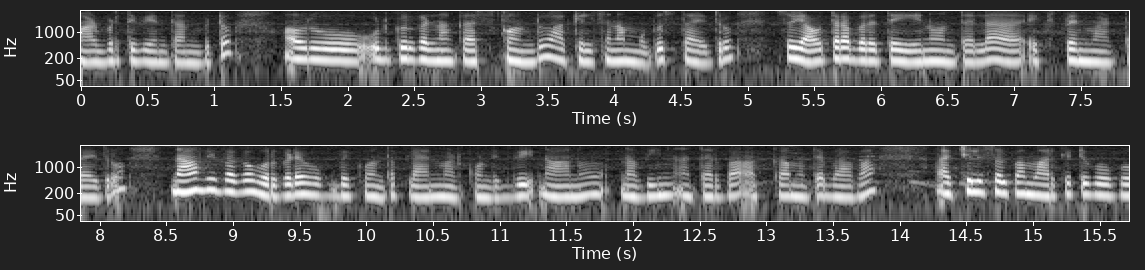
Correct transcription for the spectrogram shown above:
ಮಾಡಿಬಿಡ್ತೀವಿ ಅಂತ ಅಂದ್ಬಿಟ್ಟು ಅವರು ಹುಡುಗರುಗಳನ್ನ ಕರೆಸ್ಕೊಂಡು ಆ ಕೆಲಸನ ಮುಗಿಸ್ತಾ ಇದ್ರು. ಸೊ ಯಾವ ಥರ ಬರುತ್ತೆ, ಏನು ಅಂತೆಲ್ಲ ಎಕ್ಸ್ಪ್ಲೇನ್ ಮಾಡ್ತಾಯಿದ್ರು ನಾವಿವಾಗ ಹೊರಗಡೆ ಹೋಗಬೇಕು ಅಂತ ಪ್ಲ್ಯಾನ್ ಮಾಡ್ಕೊಂಡಿದ್ವಿ. ನಾನು, ನವೀನ್, ಅಥರ್ವ, ಅಕ್ಕ ಮತ್ತು ಭಾವ. ಆ್ಯಕ್ಚುಲಿ ಸ್ವಲ್ಪ ಮಾರ್ಕೆಟಿಗೆ ಹೋಗೋ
